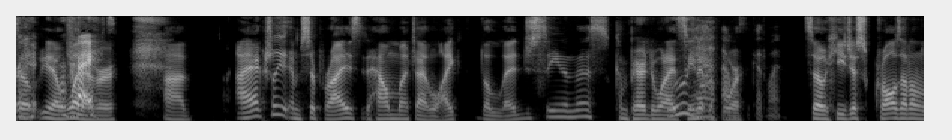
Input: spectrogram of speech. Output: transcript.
so you know right. whatever. Uh, I actually am surprised at how much I liked the ledge scene in this compared to when I'd Ooh, seen yeah, it That before. was a good one. So he just crawls out on the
